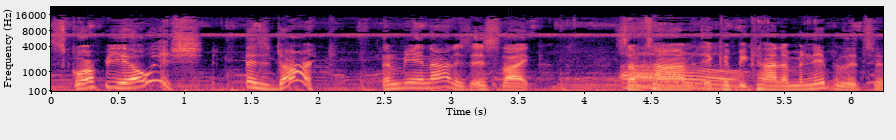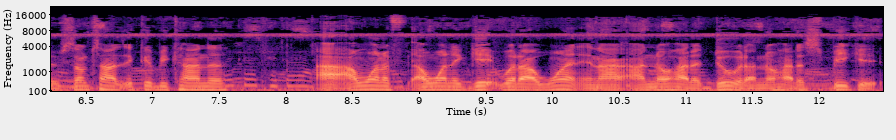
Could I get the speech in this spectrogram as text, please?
Scorpio-ish. It's dark. I'm being honest. It's like sometimes it could be Oh. kind of manipulative. Sometimes it could be kind of I want to I want to get what I want and I, I know how to do it. I know how to speak it.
